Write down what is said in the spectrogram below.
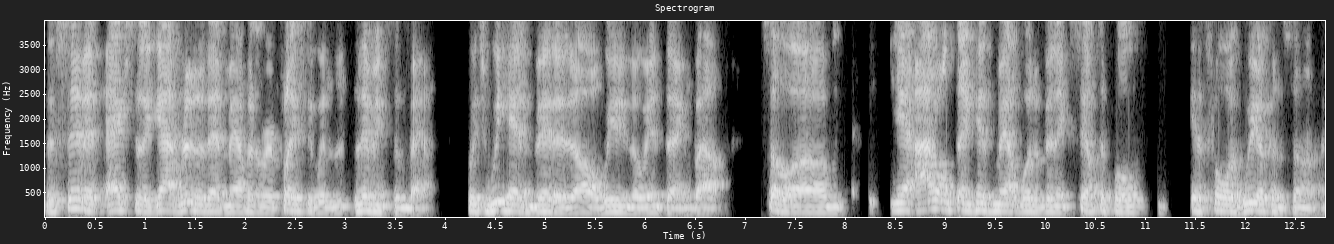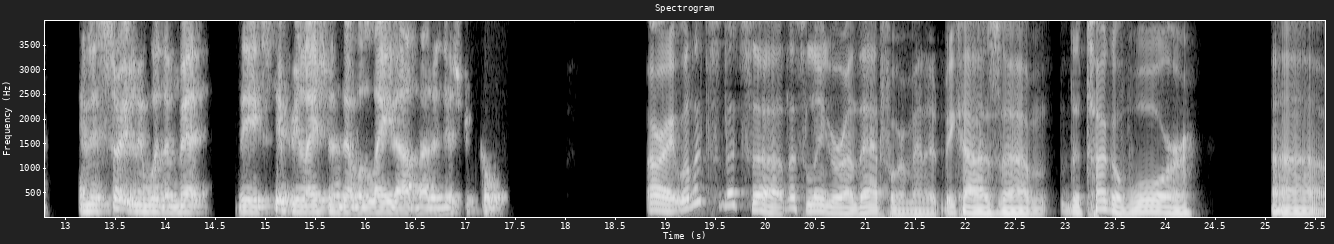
The Senate actually got rid of that map and replaced it with Livingston map, which we hadn't vetted at all. We didn't know anything about. So um, yeah, I don't think his map would have been acceptable as far as we are concerned. And it certainly would have met the stipulations that were laid out by the district court. All right. Well, let's let's uh, let's linger on that for a minute because um, the tug of war, uh,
